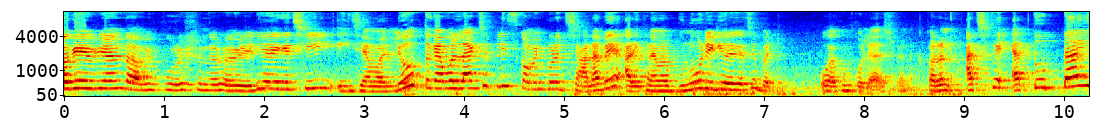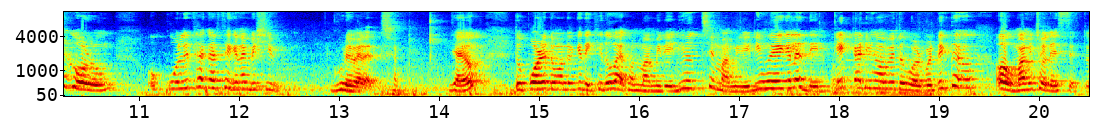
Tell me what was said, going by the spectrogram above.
ওকে এভরিয়ান তো আমি পুরো সুন্দরভাবে রেডি হয়ে গেছি। এই যে আমার লুক তো কেমন লাগছে প্লিজ কমেন্ট করে জানাবে। আর এখানে আমার বোনও রেডি হয়ে গেছে বাট ও এখন কোলে আসবে না। কারণ আজকে এতটাই গরম, ও কোলে থাকার থেকে না বেশি ঘুরে বেড়াচ্ছে। যাই হোক, তো পরে তোমাদেরকে দেখিয়ে দেবো, এখন মামি রেডি হচ্ছে, মামি রেডি হয়ে গেলে দেন কেক কাটিং হবে, তো পরপর দেখতে থাকো ও, মামি চলে এসছে, তো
